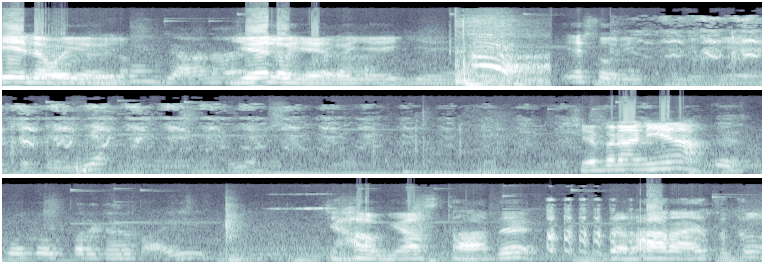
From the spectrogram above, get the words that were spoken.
ये लो ये लो। ये लो ये लो ये ये। ये सॉरी ये ऐसे पहन लिया ये बनानी है ना? इसको तो ऊपर कर भाई। क्या हो गया उस्ताद डरा रहा है तू तो।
